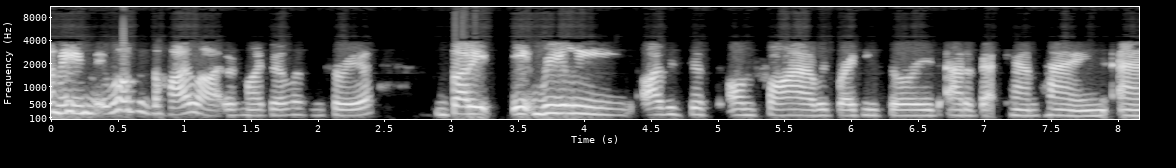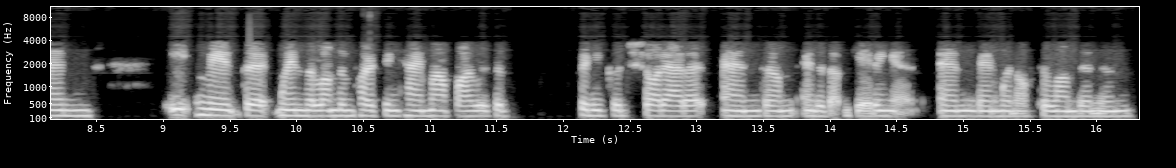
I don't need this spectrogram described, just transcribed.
I mean, it wasn't the highlight of my journalism career, but it it really. I was just on fire with breaking stories out of that campaign, and it meant that when the London posting came up, I was a pretty good shot at it, and um, ended up getting it, and then went off to London and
